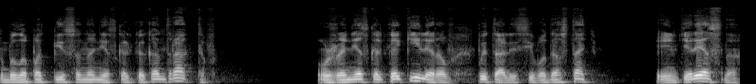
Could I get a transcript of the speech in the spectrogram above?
было подписано несколько контрактов. Уже несколько киллеров пытались его достать. Интересно,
